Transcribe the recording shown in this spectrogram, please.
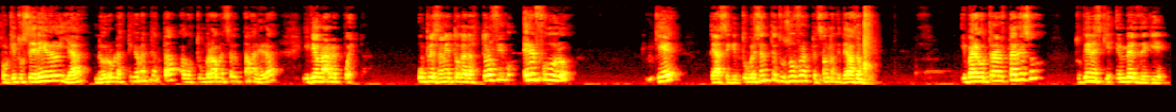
Porque tu cerebro ya neuroplásticamente está acostumbrado a pensar de esta manera y tiene una respuesta. Un pensamiento catastrófico en el futuro que te hace que en tu presente tú sufras pensando que te vas a morir. Y para contrarrestar eso, tienes que, en vez de que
